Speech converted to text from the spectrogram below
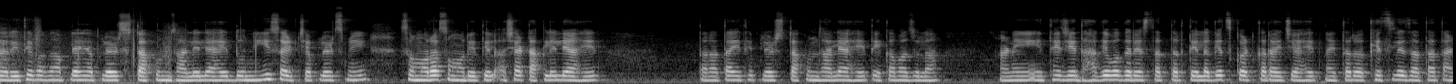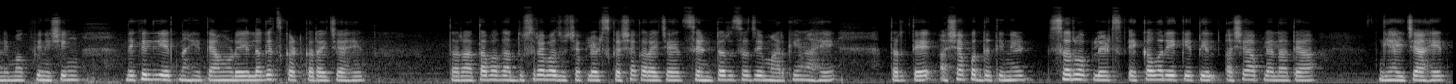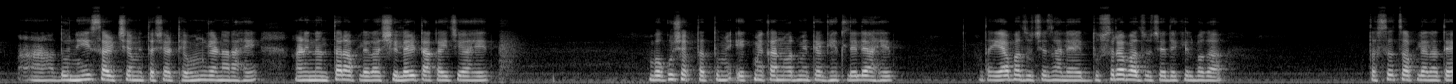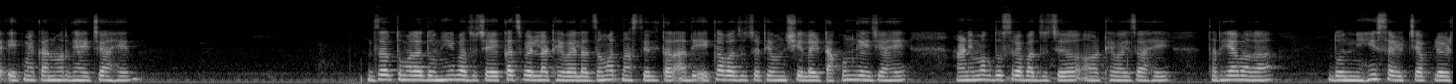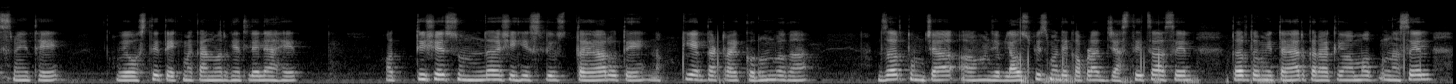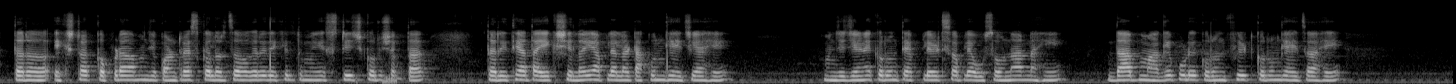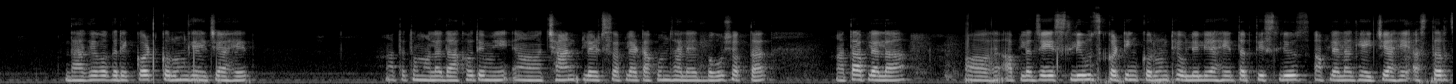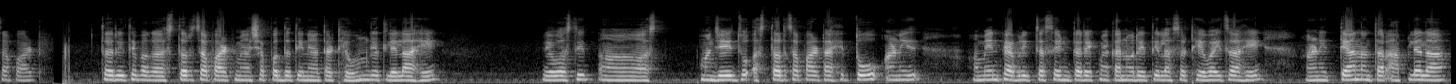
तर इथे बघा आपल्या ह्या प्लेट्स टाकून झालेल्या आहेत. दोन्हीही साईडच्या प्लेट्स मी समोरासमोर येतील अशा टाकलेल्या आहेत. तर आता इथे प्लेट्स टाकून झाले आहेत एका बाजूला. आणि इथे जे धागे वगैरे असतात तर ते लगेच कट करायचे आहेत नाहीतर खेचले जातात आणि मग फिनिशिंग देखील येत नाही त्यामुळे लगेच कट करायचे आहेत. तर आता बघा दुसऱ्या बाजूच्या प्लेट्स कशा करायच्या आहेत? सेंटरचं जे मार्किंग आहे तर ते अशा पद्धतीने सर्व प्लेट्स एकावर एक येतील अशा आपल्याला त्या घ्यायच्या आहेत. दोन्ही साईडच्या मी तशा ठेवून घेणार आहे. आणि नंतर आपल्याला शिलाई टाकायची आहेत. बघू शकतात तुम्ही एकमेकांवर मी त्या घेतलेल्या आहेत. आता या बाजूच्या झाल्या आहेत. दुसऱ्या बाजूच्या देखील बघा. तसंच आपल्याला त्या एकमेकांवर घ्यायच्या आहेत. जर तुम्हाला दोन्ही बाजूच्या एकाच वेळेला ठेवायला जमत नसतील तर आधी एका बाजूचं ठेवून शिलाई टाकून घ्यायची आहे. आणि मग दुसऱ्या बाजूचं ठेवायचं आहे. तर ह्या बघा दोन्हीही साईडच्या प्लेट्स मी इथे व्यवस्थित एकमेकांवर घेतलेले आहेत. अतिशय सुंदर अशी ही स्लीव्स तयार होते. नक्की एकदा ट्राय करून बघा. जर तुमच्या म्हणजे ब्लाऊज पीसमध्ये कपडा जास्तीचा असेल तर तुम्ही तयार करा. किंवा मग नसेल तर एक्स्ट्रा कपडा म्हणजे कॉन्ट्रास्ट कलरचा वगैरे देखील तुम्ही स्टिच करू शकतात तर इथे आता एक शिलाई आपल्याला टाकून घ्यायची आहे. म्हणजे जेणेकरून त्या प्लेट्स आपल्या उसवणार नाही. दाब मागे पुढे करून फिट करून घ्यायचा आहे. धागे वगैरे कट करून घ्यायचे आहेत. आता तुम्हाला दाखवते मी छान प्लेट्स आपल्या टाकून झाल्या आहेत बघू शकतात. आता आपल्याला आपलं जे स्लीव्ज कटिंग करून ठेवलेली आहे तर ती स्लीव्ज आपल्याला घ्यायची आहे अस्तरचा पार्ट तर इथे बघा अस्तरचा पार्ट मी अशा पद्धतीने आता ठेवून घेतलेला आहे. व्यवस्थित अस् म्हणजे जो अस्तरचा पार्ट आहे तो आणि मेन फॅब्रिकचा सेंटर एकमेकांवर येतील असं ठेवायचं आहे. आणि त्यानंतर आपल्याला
